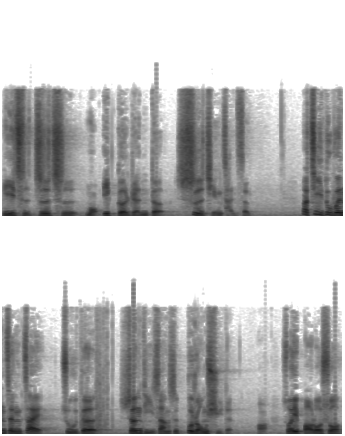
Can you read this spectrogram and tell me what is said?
彼此支持某一个人的事情产生。那嫉妒纷争在主的身体上是不容许的。所以保罗说：“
